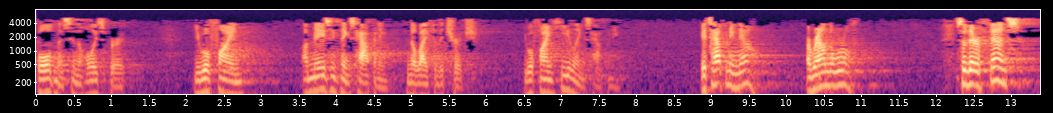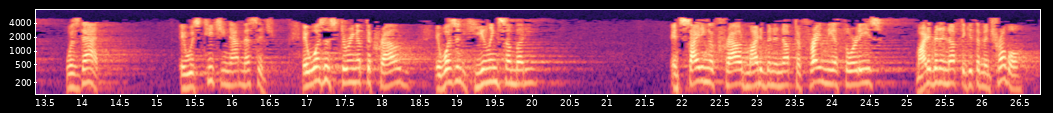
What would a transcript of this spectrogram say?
boldness in the Holy Spirit. You will find amazing things happening in the life of the church. You will find healings happening. It's happening now around the world. So their offense was that. It was teaching that message. It wasn't stirring up the crowd. It wasn't healing somebody. Inciting a crowd might have been enough to frighten the authorities, might have been enough to get them in trouble.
